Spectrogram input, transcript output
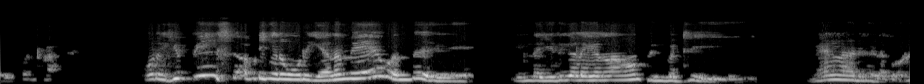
இது பண்றாங்க. ஒரு ஹிப்பீஸ் அப்படிங்கிற ஒரு இனமே வந்து இந்த இதுகளையெல்லாம் பின்பற்றி மேல்நாடுகளை கூட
